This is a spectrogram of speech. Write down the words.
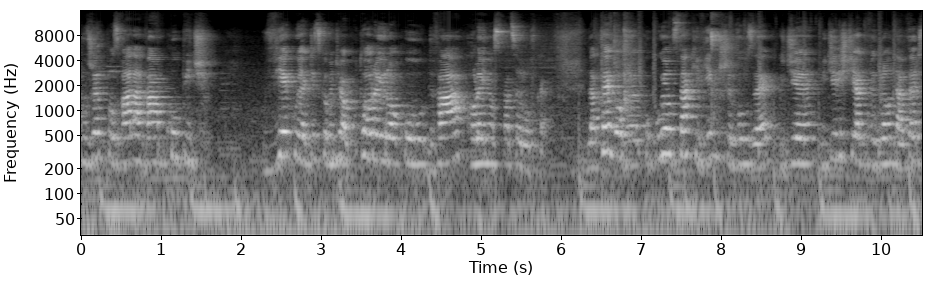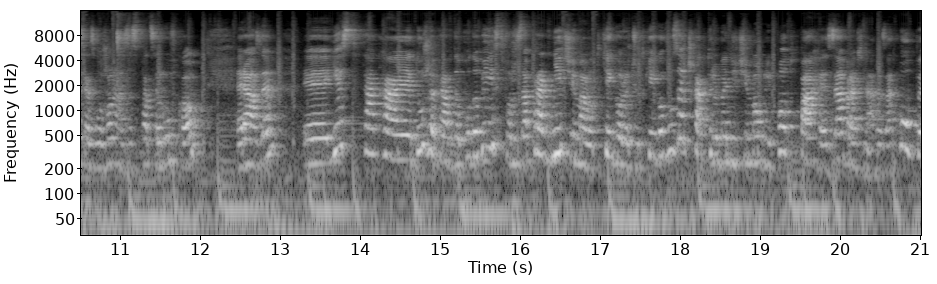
budżet pozwala Wam kupić w wieku, jak dziecko będzie miało półtorej roku, dwa, kolejną spacerówkę. Dlatego, że kupując taki większy wózek, gdzie widzieliście jak wygląda wersja złożona ze spacerówką razem, e, jest takie duże prawdopodobieństwo, że zapragniecie malutkiego, leciutkiego wózeczka, który będziecie mogli pod pachę zabrać na zakupy,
